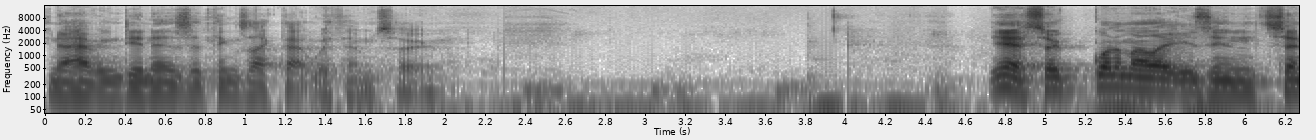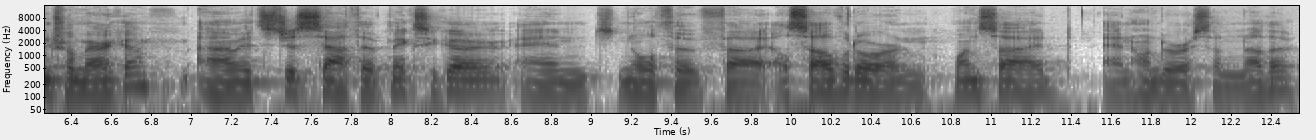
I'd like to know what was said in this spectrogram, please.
you know having dinners and things like that with them. So yeah, so Guatemala is in Central America. Um, it's just south of Mexico and north of uh, El Salvador on one side and Honduras on another,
